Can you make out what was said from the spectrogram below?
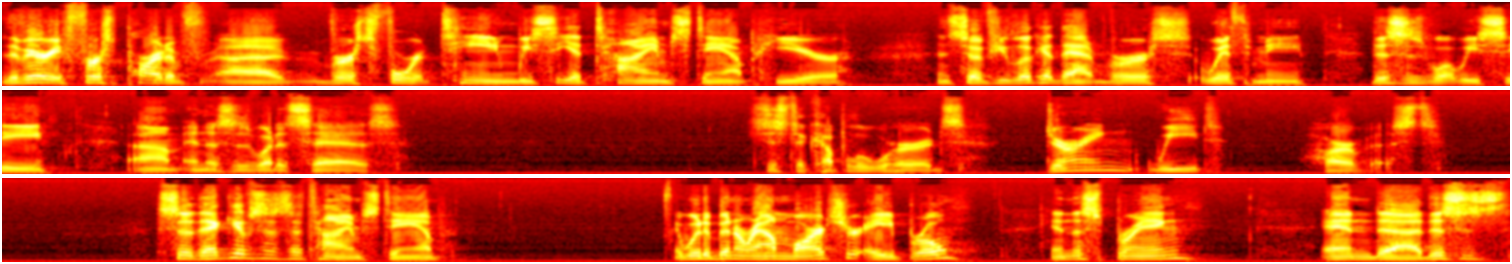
The very first part of uh, verse 14, we see a timestamp here. And so, if you look at that verse with me, this is what we see, um, and this is what it says. It's just a couple of words during wheat harvest. So that gives us a timestamp. It would have been around March or April in the spring. And uh, this is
